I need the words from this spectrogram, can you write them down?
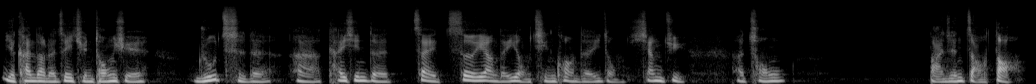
也看到了这一群同学如此的啊开心的在这样的一种情况的一种相聚啊，从把人找到，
